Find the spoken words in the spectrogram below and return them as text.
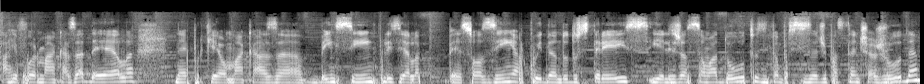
a reformar a casa dela, né? Porque é uma casa bem simples e ela é sozinha, cuidando dos três, e eles já são adultos, então precisa de bastante ajuda.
